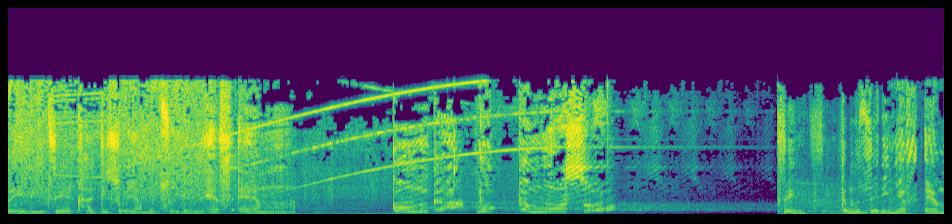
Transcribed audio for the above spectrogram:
reditse kgatiso ya motsweding fm konka bokamoso. Se ke motsweding fm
